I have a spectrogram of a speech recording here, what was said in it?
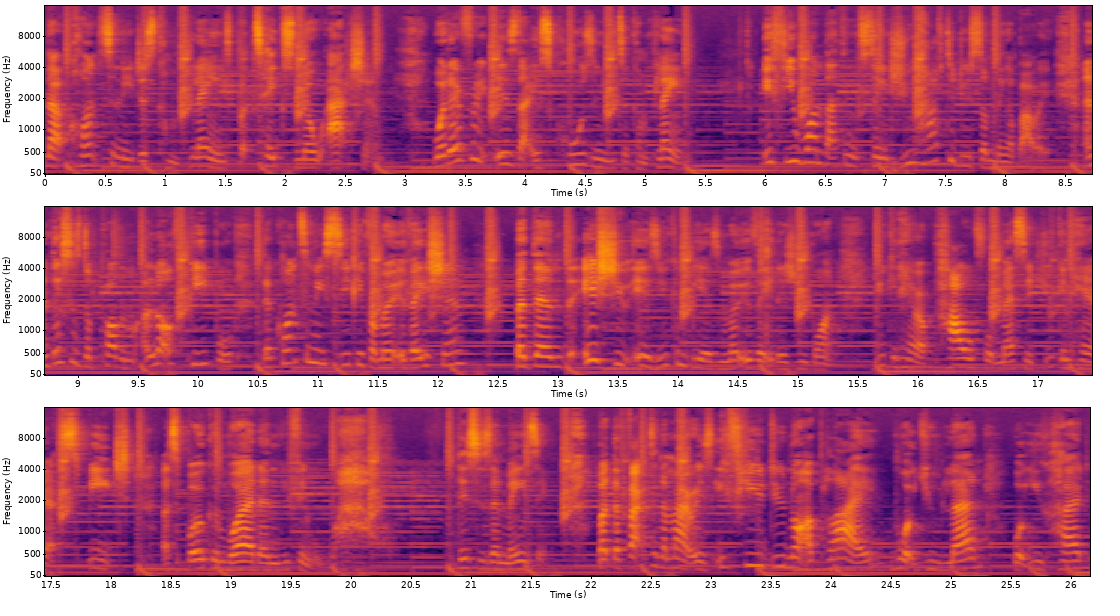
that constantly just complains but takes no action. Whatever it is that is causing you to complain, if you want that thing to change, you have to do something about it. And this is the problem. A lot of people, they're constantly seeking for motivation, but then the issue is you can be as motivated as you want. You can hear a powerful message, you can hear a speech, a spoken word, and you think, wow, this is amazing. But the fact of the matter is, if you do not apply what you learn, what you heard,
